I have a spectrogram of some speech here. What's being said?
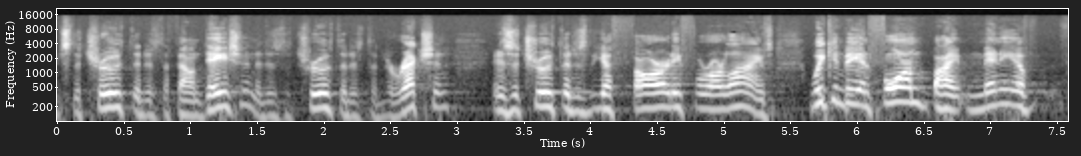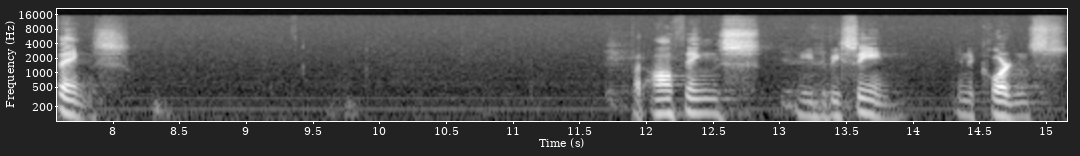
It's the truth that is the foundation, it is the truth that is the direction, it is the truth that is the authority for our lives. We can be informed by many of things, but all things need to be seen in accordance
